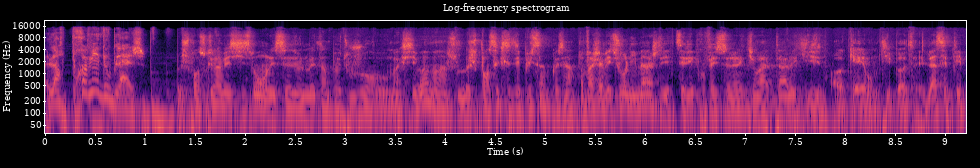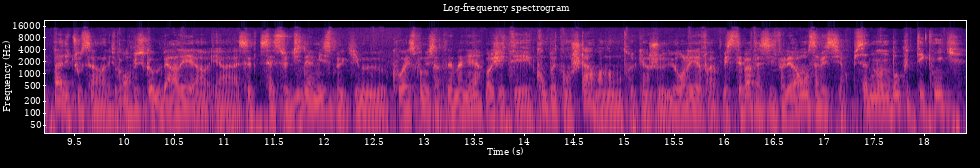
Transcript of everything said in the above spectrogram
leur premier doublage. Je pense que l'investissement, on essaie de le mettre un peu toujours au maximum. hein. Je, pensais que c'était plus simple que ça. Enfin, j'avais toujours l'image des, des professionnels qui ont la table et qui disent Ok, mon petit pote. Et là, c'était pas du tout ça. hein. En plus, comme Berlé, c'est ce dynamisme qui me correspond d'une certaine manière. Moi, j'étais complètement star dans mon truc. hein. Je hurlais. Mais c'était pas facile. Il fallait vraiment s'investir. Puis ça demande beaucoup de technique.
